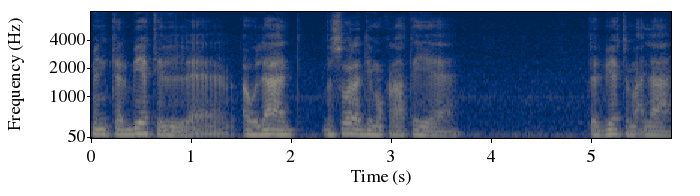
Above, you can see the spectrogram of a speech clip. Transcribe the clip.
من تربية الأولاد بصورة ديمقراطية تربيتهم على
